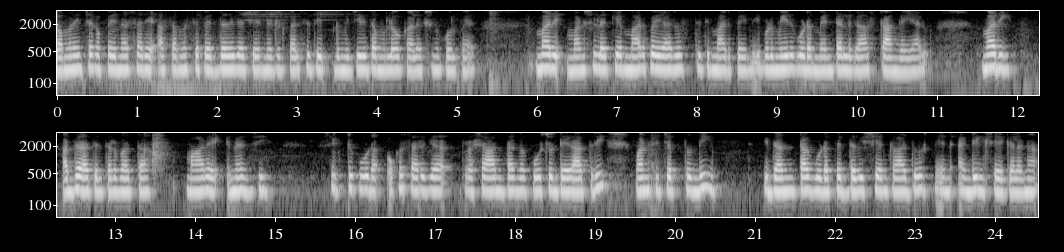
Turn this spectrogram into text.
గమనించకపోయినా సరే ఆ సమస్య పెద్దదిగా చేరినటువంటి పరిస్థితి ఇప్పుడు మీ జీవితంలో కలెక్షన్ కోల్పోయారు. మరి మనుషులకే మారిపోయారు స్థితి మారిపోయింది. ఇప్పుడు మీరు కూడా మెంటల్గా స్ట్రాంగ్ అయ్యారు. మరి అర్ధరాత్రి తర్వాత మారే ఎనర్జీ షిఫ్ట్ కూడా ఒకసారిగా ప్రశాంతంగా కూర్చుంటే రాత్రి మనిషి చెప్తుంది ఇదంతా కూడా పెద్ద విషయం కాదు నేను హ్యాండిల్ చేయగలనా?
